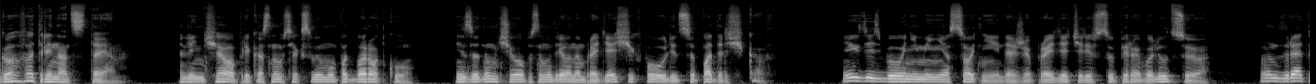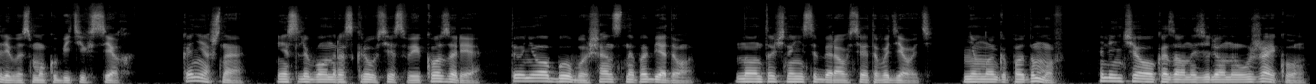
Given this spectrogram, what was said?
Глава 13. Линчао прикоснулся к своему подбородку и задумчиво посмотрел на бродящих по улице падальщиков. Их здесь было не менее сотни, и даже пройдя через суперэволюцию, он вряд ли бы смог убить их всех. Конечно, если бы он раскрыл все свои козыри, то у него был бы шанс на победу, но он точно не собирался этого делать. Немного подумав, Линчао указал на зеленую лужайку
